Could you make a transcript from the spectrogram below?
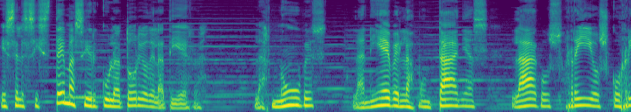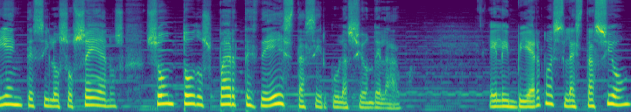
es el sistema circulatorio de la Tierra. Las nubes, la nieve en las montañas, Lagos, ríos, corrientes y los océanos son todos partes de esta circulación del agua. El invierno es la estación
